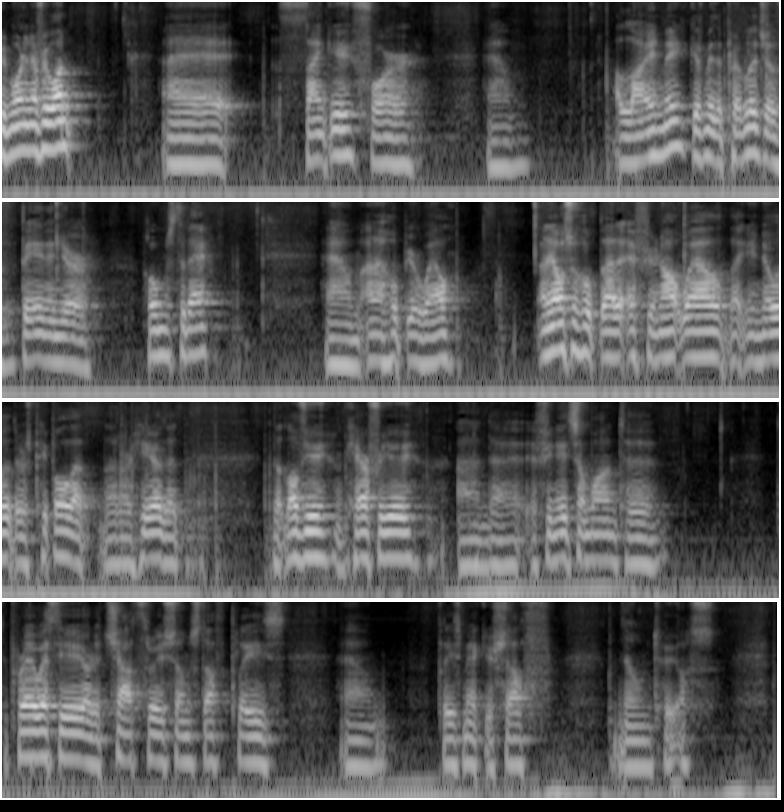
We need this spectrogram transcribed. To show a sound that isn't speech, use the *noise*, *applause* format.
Good morning, everyone. Uh, thank you for um, allowing me, give me the privilege of being in your homes today. Um, and I hope you're well. And I also hope that if you're not well, that you know that there's people that, that are here that that love you and care for you. And uh, if you need someone to to pray with you or to chat through some stuff, please um, please make yourself known to us.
